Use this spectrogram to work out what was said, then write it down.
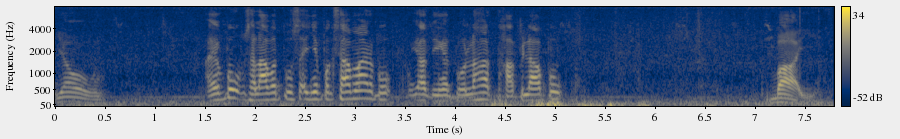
Yon. Ayun po, salamat po sa inyong pagsama po. Yan, ingat po lahat. Happy lang po. Bye.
